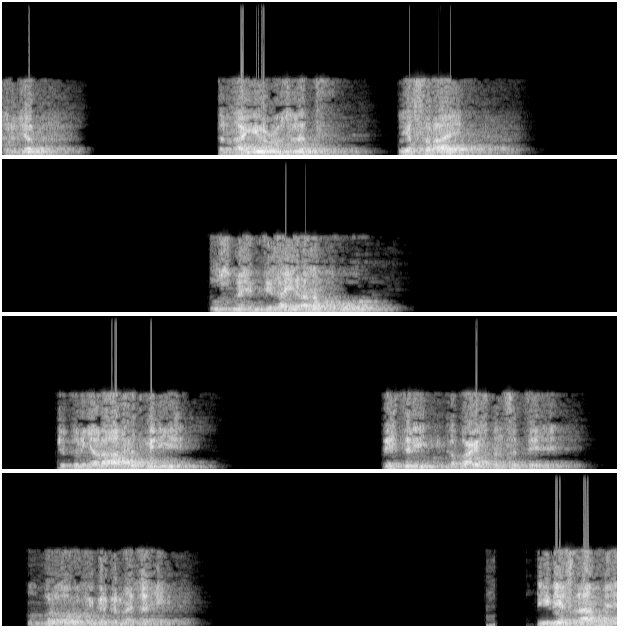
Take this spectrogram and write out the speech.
اور جب تنہائی اور عزلت میسر آئے، اس میں انتہائی اہم امور جو دنیا اور آخرت کے لیے بہتری کا باعث بن سکتے ہیں، ان پر غور و فکر کرنا چاہیے۔ دین اسلام میں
